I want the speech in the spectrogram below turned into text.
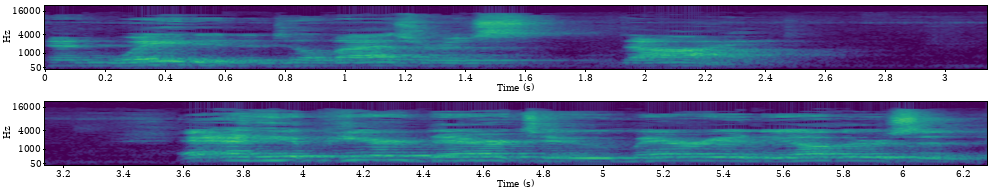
and waited until Lazarus died. And he appeared there to Mary and the others and,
